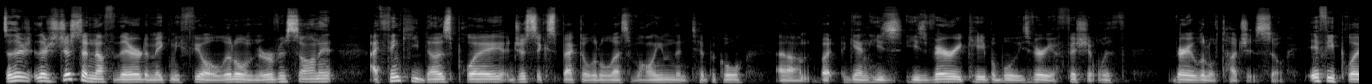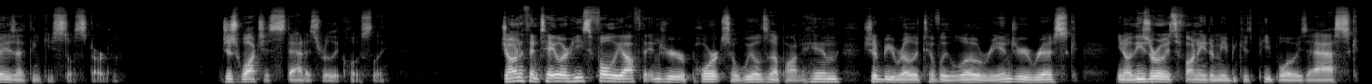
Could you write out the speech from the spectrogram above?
So there's there's just enough there to make me feel a little nervous on it. I think he does play. Just expect a little less volume than typical. Um, but again, he's he's very capable. He's very efficient with very little touches. So if he plays, I think you still start him. Just watch his status really closely. Jonathan Taylor, he's fully off the injury report, so wheels up on him. Should be relatively low re-injury risk. You know, these are always funny to me because people always ask,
